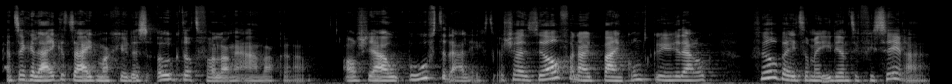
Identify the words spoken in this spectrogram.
En tegelijkertijd mag je dus ook dat verlangen aanwakkeren. Als jouw behoefte daar ligt. Als jij zelf vanuit pijn komt, kun je je daar ook veel beter mee identificeren.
